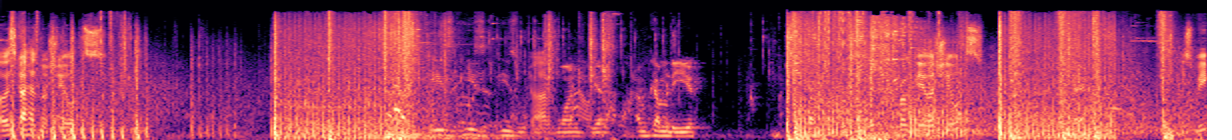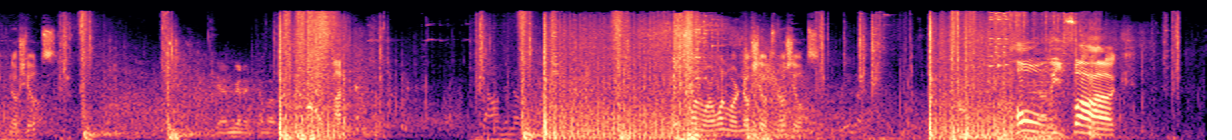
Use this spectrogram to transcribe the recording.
Oh, this guy has no shields. He's he's he's Got him. one. Yep. I'm coming to you. Broke the other shields. Okay. He's weak, no shields. Okay, I'm gonna come up. Got him. One more, one more, no shields, no shields. Holy fuck!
